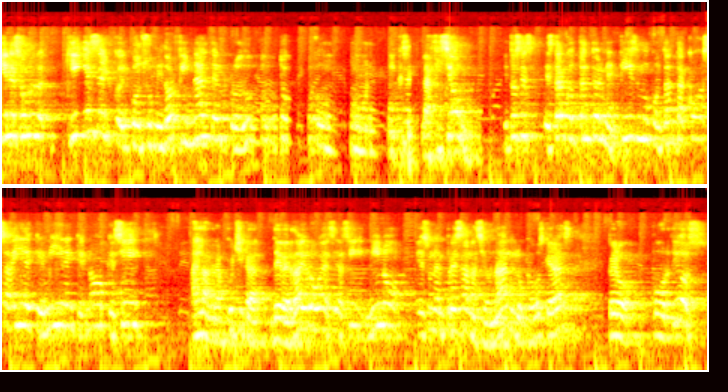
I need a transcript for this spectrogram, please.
¿Quiénes son, ¿Quién es el, consumidor final del producto? La afición. Entonces, estar con tanto hermetismo, con tanta cosa ahí de que miren, que no, que sí, a la gran puchica, de verdad yo lo voy a decir así, Nino es una empresa nacional y lo que vos quieras, pero por Dios,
